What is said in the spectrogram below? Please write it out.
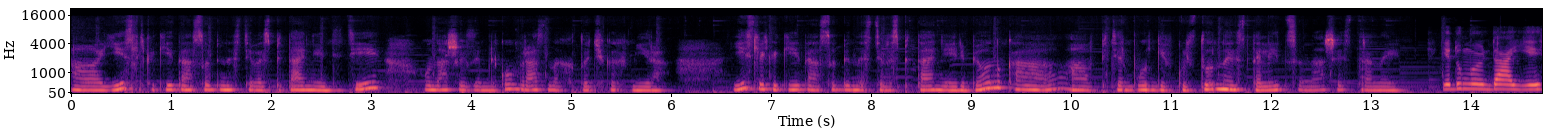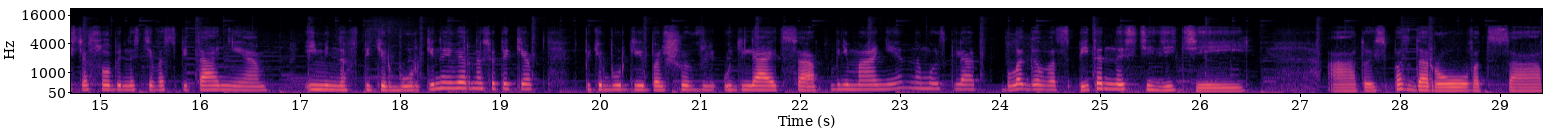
а, есть ли какие-то особенности воспитания детей у наших земляков в разных точках мира. Есть ли какие-то особенности воспитания ребенка а, в Петербурге, в культурной столице нашей страны? Я думаю, да, есть особенности воспитания именно в Петербурге, наверное, все-таки. Петербурге большое уделяется внимание, на мой взгляд, благовоспитанности детей. А, то есть поздороваться,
